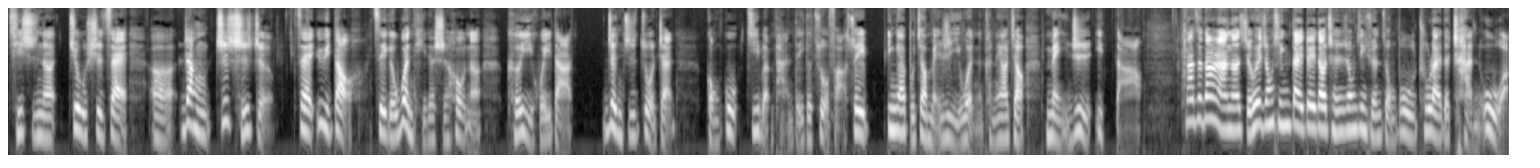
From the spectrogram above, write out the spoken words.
其实呢，就是在呃让支持者在遇到这个问题的时候呢，可以回答认知作战。巩固基本盘的一个做法，所以应该不叫每日一问，可能要叫每日一答。那这当然呢，指挥中心带队到陈时中竞选总部出来的产物啊，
